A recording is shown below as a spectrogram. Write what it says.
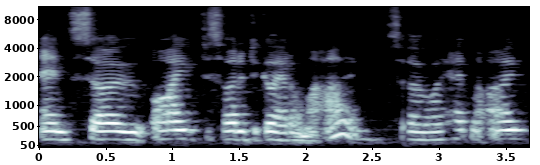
and so I decided to go out on my own. So I had my own,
